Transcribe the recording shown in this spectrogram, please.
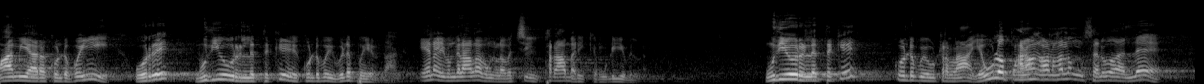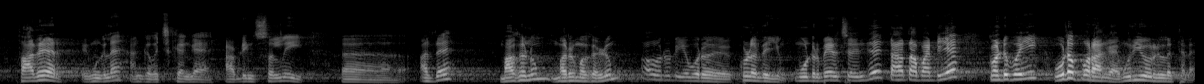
மாமியாரை கொண்டு போய் ஒரு முதியோர் இல்லத்துக்கு கொண்டு போய் விட போயிருந்தாங்க. ஏன்னா இவங்களால் அவங்கள வச்சு பராமரிக்க முடியவில்லை. முதியோர் இல்லத்துக்கு கொண்டு போய் விட்டுறலாம். எவ்வளோ பணம் ஆனாலும் செலவாக இல்லை ஃபாதர் இவங்களை அங்கே வச்சுக்கோங்க அப்படின்னு சொல்லி அந்த மகனும் மருமகளும் அவருடைய ஒரு குழந்தையும் மூன்று பேர் செஞ்சு தாத்தா பாட்டியை கொண்டு போய் விட போகிறாங்க முதியோர் இல்லத்தில்.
